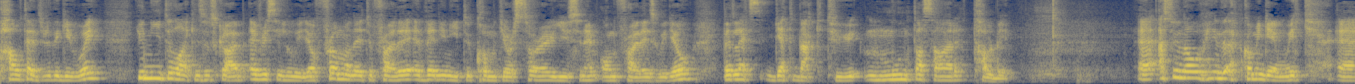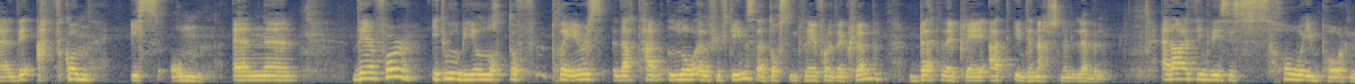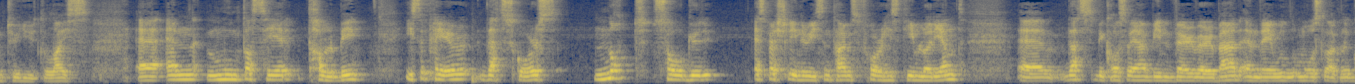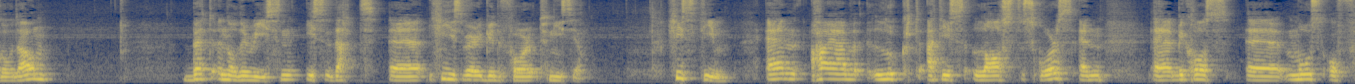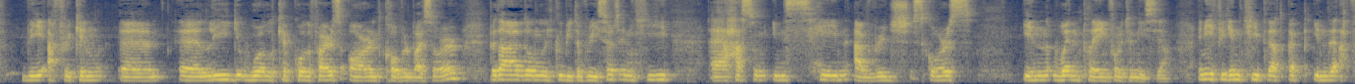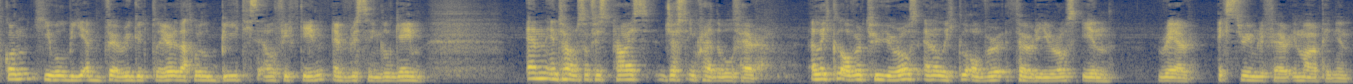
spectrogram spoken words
how to enter the giveaway. You need to like and subscribe every single video from Monday to Friday, and then you need to comment your Sorare username on Friday's video. But let's get back to Montassar Talbi. Uh, as you know, in the upcoming game week, uh, the AFCON is on, and uh, therefore it will be a lot of players that have low L15s that doesn't play for their club, but they play at international level. And I think this is so important to utilize. And Montassar Talbi is a player that scores not so good, especially in recent times for his team Lorient. Uh, that's because they have been very, very bad and they will most likely go down. But another reason is that uh, he is very good for Tunisia, his team. And I have looked at his last scores, and because uh, most of the African uh, League World Cup qualifiers aren't covered by Sorare, but I have done a little bit of research, and he has some insane average scores in when playing for Tunisia. And if he can keep that up in the AFCON, he will be a very good player that will beat his L15 every single game. And in terms of his price, just incredible fair. A little over 2 euros and a little over 30 euros in rare. Extremely fair in my opinion.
